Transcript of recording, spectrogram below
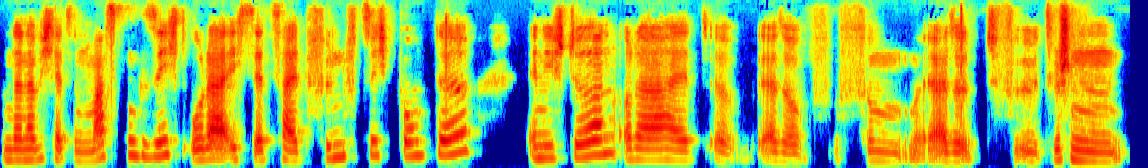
Und dann habe ich halt so ein Maskengesicht oder ich setze halt 50 Punkte in die Stirn oder halt, äh, also, also zwischen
